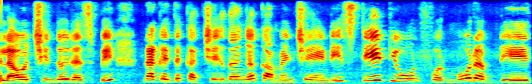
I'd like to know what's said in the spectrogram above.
ఎలా వచ్చిందో ఈ రెసిపీ నాకైతే ఖచ్చితంగా కమెంట్ చేయండి. Stay tune for more update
